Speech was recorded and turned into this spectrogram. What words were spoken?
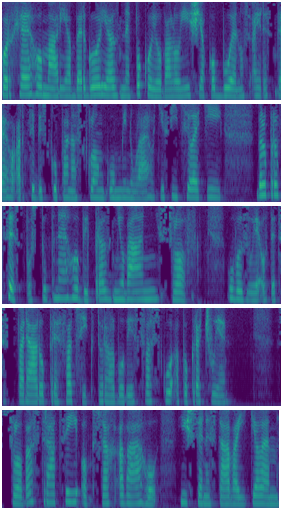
Jorgeho Maria Bergolia znepokojovalo již jako Buenos Aireského arcibiskupa na sklonku minulého tisíciletí, byl proces postupného vyprazňování slov. Uvozuje otec Spadáro prefaci k Toralbově svazku a pokračuje. Slova ztrácejí obsah a váhu, již se nestávají tělem,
